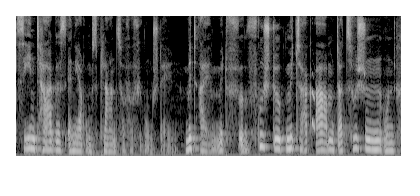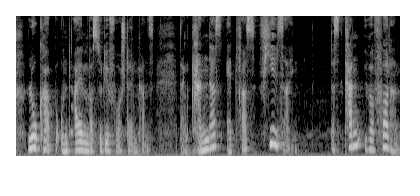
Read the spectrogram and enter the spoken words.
zehn Tages Ernährungsplan zur Verfügung stellen. Mit allem, mit Frühstück, Mittag, Abend, dazwischen und Low Carb und allem, was du dir vorstellen kannst. Dann kann das etwas viel sein. Das kann überfordern,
